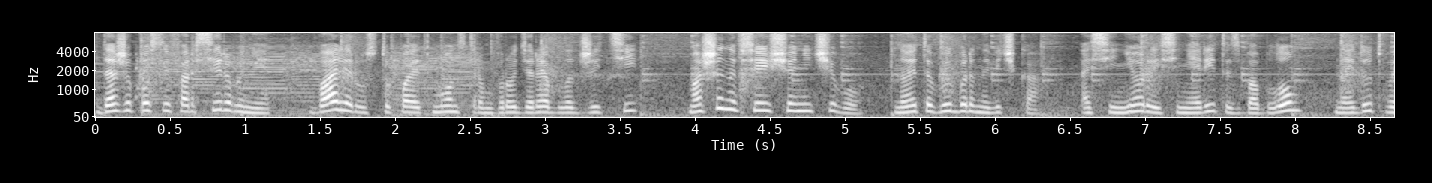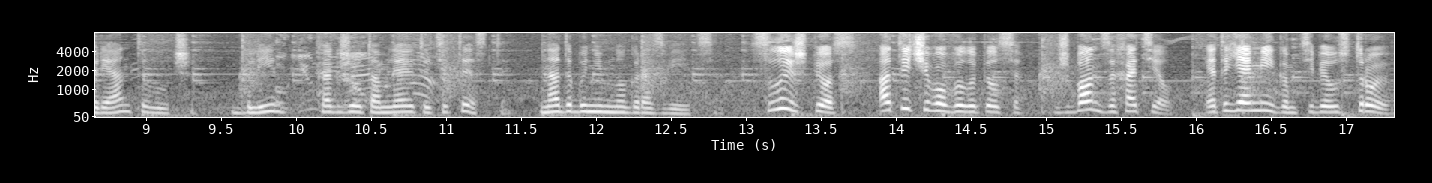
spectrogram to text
Даже после форсирования Баллер уступает монстрам вроде Rebel GT, машина все еще ничего, но это выбор новичка, а сеньоры и сеньориты с баблом найдут варианты лучше. Блин, как же утомляют эти тесты, надо бы немного развеяться. Слышь, пес, а ты чего вылупился? В жбан захотел, это я мигом тебе устрою.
